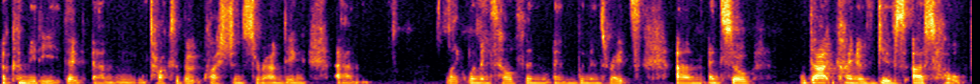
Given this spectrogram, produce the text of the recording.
a, committee that um, talks about questions surrounding um, like women's health and, and women's rights, um, and so that kind of gives us hope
